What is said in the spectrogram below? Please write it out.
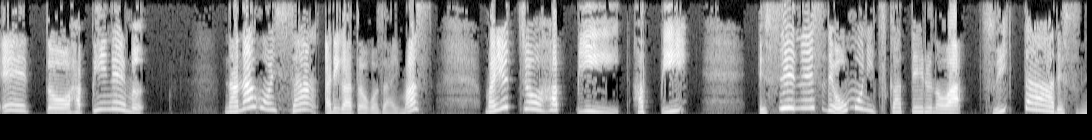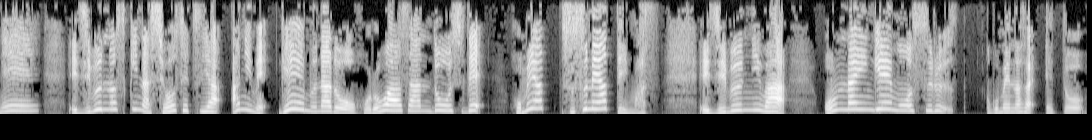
えー、っと、ハッピーネーム、七星さん、ありがとうございます。まゆっちょハッピー、ハッピー ?SNS で主に使っているのは、ツイッターですね。自分の好きな小説やアニメ、ゲームなどをフォロワーさん同士で褒めあ、進め合っています。自分には、オンラインゲームをする、ごめんなさい。えっと、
